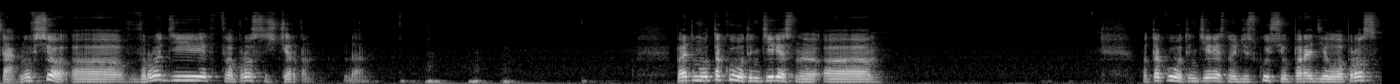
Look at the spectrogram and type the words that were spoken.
Так, ну все, э, вроде этот вопрос исчерпан, да. Поэтому вот такую вот интересную э, вот такую вот интересную дискуссию породил вопрос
